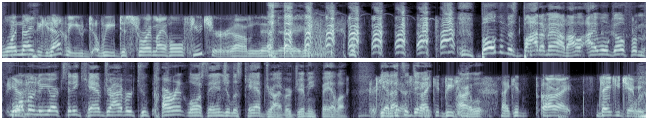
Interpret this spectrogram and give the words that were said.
one night exactly. You we destroy my whole future. Um, and, uh, Both of us bottom out. I'll, I will go from Yeah. former New York City cab driver to current Los Angeles cab driver, Jimmy Failla. Yeah, that's a yes, date. I could be. All right, well, I could. All right. Thank you, Jimmy.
